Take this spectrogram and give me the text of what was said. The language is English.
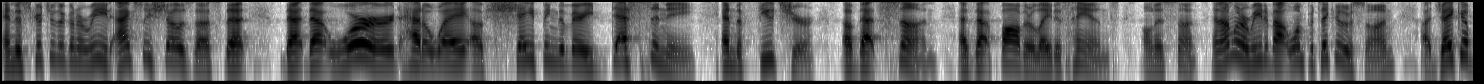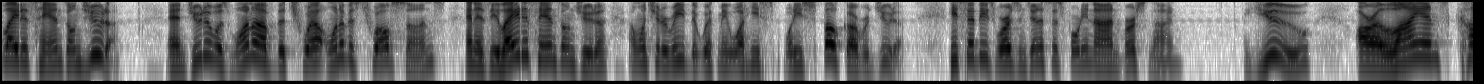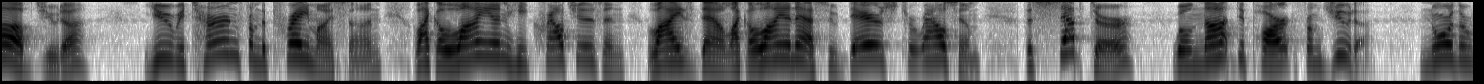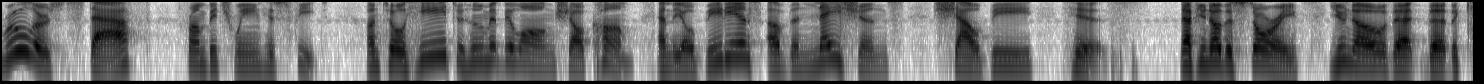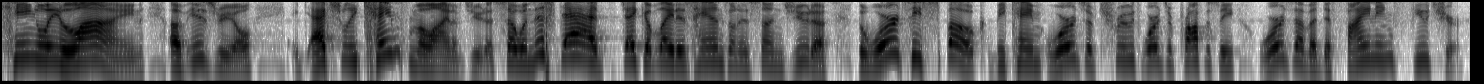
And the scripture they're going to read actually shows us that that that word had a way of shaping the very destiny and the future of that son as that father laid his hands on his son. And I'm going to read about one particular son. Uh, Jacob laid his hands on Judah. And Judah was one of, the 12, one of his 12 sons. And as he laid his hands on Judah, I want you to read with me what he, what he spoke over Judah. He said these words in Genesis 49, verse 9 You are a lion's cub, Judah. You return from the prey, my son. Like a lion, he crouches and lies down, like a lioness who dares to rouse him. The scepter will not depart from Judah, nor the ruler's staff from between his feet, until he to whom it belongs shall come, and the obedience of the nations shall be his. Now, if you know this story, you know that the, the kingly line of Israel actually came from the line of Judah. So when this dad, Jacob, laid his hands on his son Judah, the words he spoke became words of truth, words of prophecy, words of a defining future.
